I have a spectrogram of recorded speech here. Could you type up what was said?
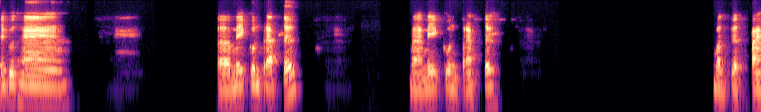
ត្តិតែគូថាអឺមេគុណប្រាប់ទៅបាទមេគុណប្រាប់ទៅបន្ទាត់ប៉ះ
